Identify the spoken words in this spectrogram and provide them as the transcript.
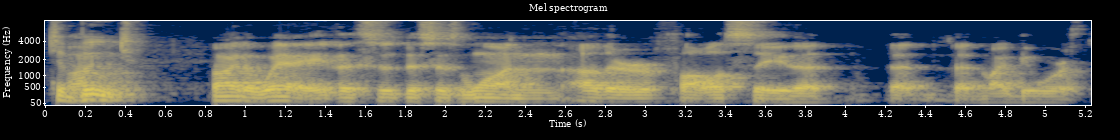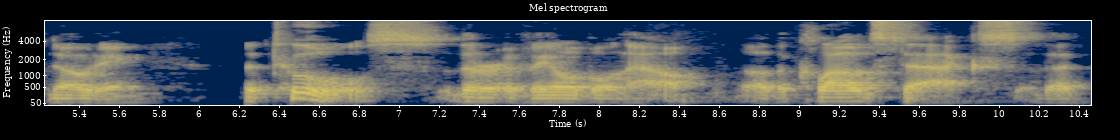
to boot. By the way, this is, this is one other fallacy that, that, that might be worth noting the tools that are available now, uh, the cloud stacks that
